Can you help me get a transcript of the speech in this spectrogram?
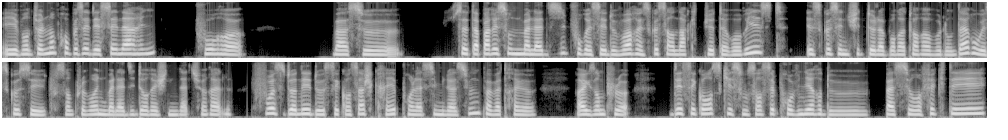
et éventuellement proposer des scénarios pour euh, bah, ce- cette apparition de maladie pour essayer de voir est-ce que c'est un acte bioterroriste, est-ce que c'est une fuite de laboratoire involontaire ou est-ce que c'est tout simplement une maladie d'origine naturelle? Fausses données de séquençage créées pour la simulation peuvent être, euh, par exemple, des séquences qui sont censées provenir de patients infectés,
